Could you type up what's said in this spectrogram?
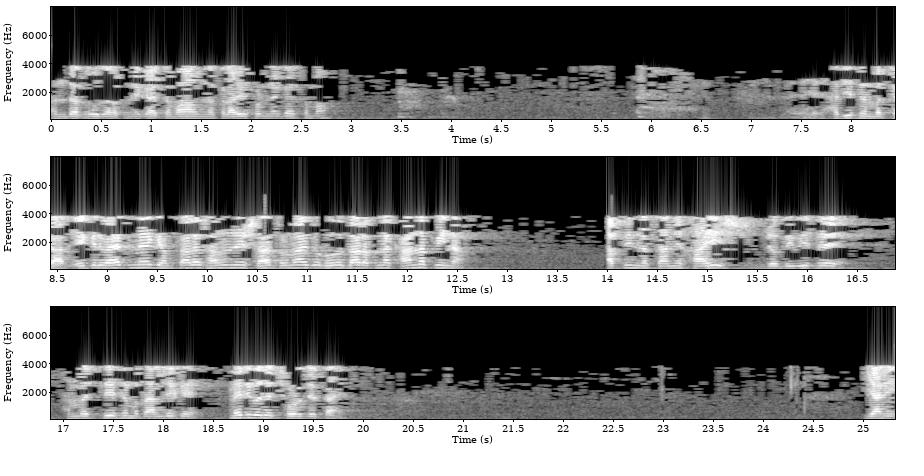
اندر روزہ رکھنے کا اہتمام، نہ تراوی پڑھنے کا اہتمام۔ حدیث نمبر چار۔ ایک روایت میں کہ ہم تعالیٰ خانوں نے شاد فرمایا کہ روزہ دار اپنا کھانا پینا، اپنی نفسانی خواہش جو بیوی سے، ہم سے متعلق ہے، میری وجہ چھوڑ دیتا ہے۔ یعنی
